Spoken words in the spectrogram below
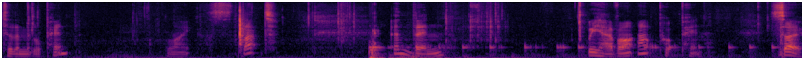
to the middle pin, like that and then we have our output pin. So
